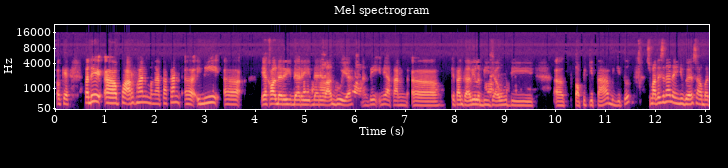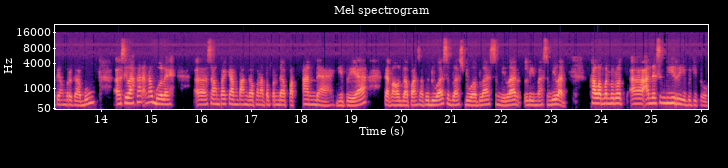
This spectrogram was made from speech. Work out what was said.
Oke, tadi uh, Pak Arfan mengatakan uh, ini uh, ya kalau dari dari dari lagu ya nanti ini akan uh, kita gali lebih jauh di uh, topik kita begitu. Smart listener dan juga sahabat yang bergabung, uh, silahkan Anda boleh uh, sampaikan tanggapan atau pendapat Anda gitu ya ke 0812 11 12 959. Kalau menurut uh, Anda sendiri begitu,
